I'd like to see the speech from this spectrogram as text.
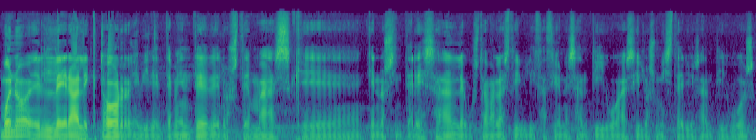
Bueno, él era lector, evidentemente, de los temas que, nos interesan, le gustaban las civilizaciones antiguas y los misterios antiguos,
